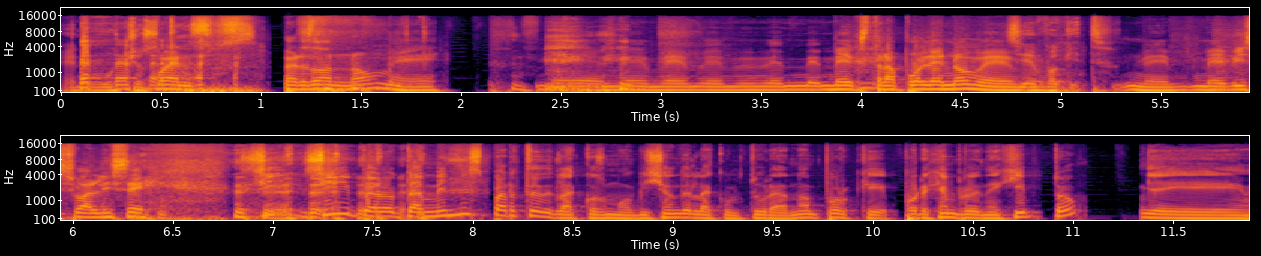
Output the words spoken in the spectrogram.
en muchos Bueno, casos. perdón, ¿no? Me, me, me, me, me, me- me- me extrapolé, ¿no? Me, Sí, un poquito. me, me visualicé. Sí, sí, pero también es parte de la cosmovisión de la cultura, ¿no? Porque, por ejemplo, en Egipto, eh,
